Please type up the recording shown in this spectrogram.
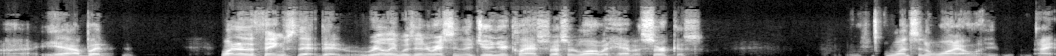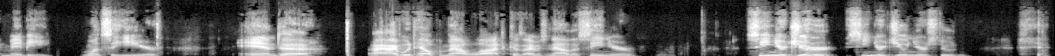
Uh, yeah, but one of the things that that really was interesting in the junior class, Professor Law would have a circus once in a while, I, maybe once a year, and uh, I, I, would help him out a lot because I was now the senior, senior junior, senior junior student,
